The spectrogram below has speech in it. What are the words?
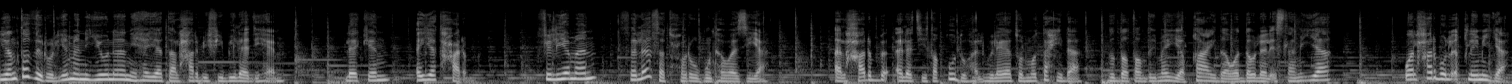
ينتظر اليمنيون نهاية الحرب في بلادهم لكن أية حرب؟ في اليمن ثلاثة حروب متوازية الحرب التي تقودها الولايات المتحدة ضد تنظيمي القاعدة والدولة الإسلامية والحرب الإقليمية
